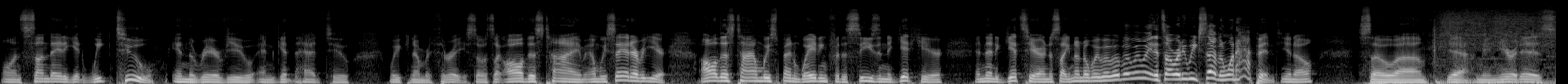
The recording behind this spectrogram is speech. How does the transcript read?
on Sunday to get week two in the rear view and get ahead to week number three. So it's like all this time, and we say it every year, all this time we spend waiting for the season to get here, and then it gets here, and it's like, no, no, wait, wait, wait, wait, wait, it's already week seven. What happened? You know? So um, yeah, I mean, here it is.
